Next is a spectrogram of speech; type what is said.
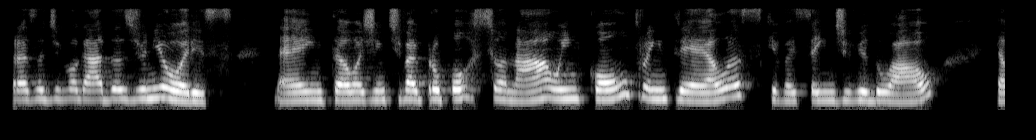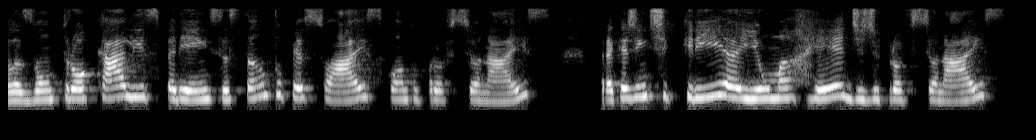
para as advogadas juniores Né? Então, a gente vai proporcionar o encontro entre elas, que vai ser individual, elas vão trocar ali experiências tanto pessoais quanto profissionais, para que a gente crie aí uma rede de profissionais,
